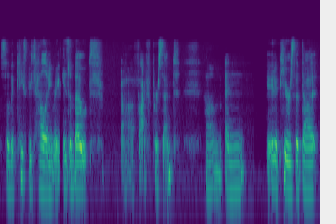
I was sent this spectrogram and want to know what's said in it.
So the case fatality rate is about uh, 5%. Um, and it appears that that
